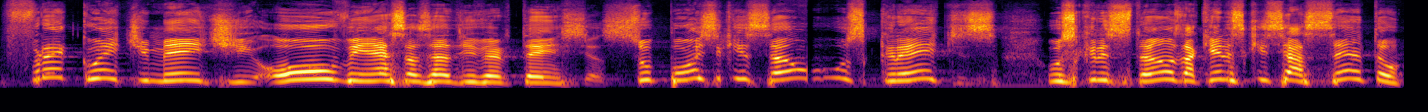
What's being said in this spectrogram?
frequentemente ouvem essas advertências. Supõe-se que são os crentes, os cristãos, aqueles que se assentam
